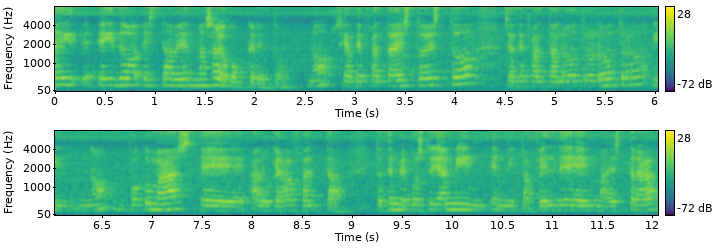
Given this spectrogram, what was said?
he, ido esta vez más a lo concreto, ¿no? Si hace falta esto, esto, si hace falta lo otro, lo otro, y ¿no? un poco más eh, a lo que haga falta. Entonces me he puesto ya en mi, en mi papel de maestra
